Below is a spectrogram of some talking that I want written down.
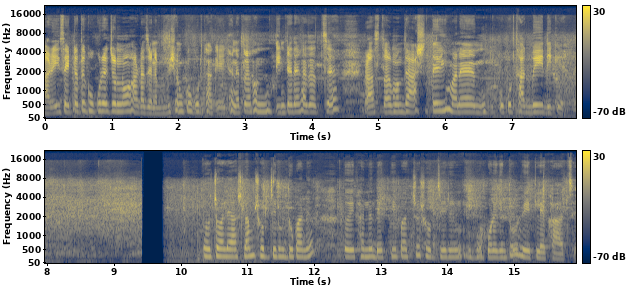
আর এই সাইডটাতে কুকুরের জন্য হাঁটা যায় না, ভীষণ কুকুর থাকে। এখানে তো এখন তিনটে দেখা যাচ্ছে, রাস্তার মধ্যে আসতেই মানে কুকুর থাকবে এইদিকে। তো চলে আসলাম সবজির দোকানে। তো এখানে দেখতেই পাচ্ছ, সবজির উপরে কিন্তু রেট লেখা আছে।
